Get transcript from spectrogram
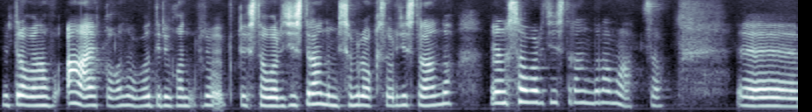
mi trovano... Ah, ecco cosa volevo dire quando, prima che stavo registrando, mi sembrava che stavo registrando e non stavo registrando la mazza. Eh,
